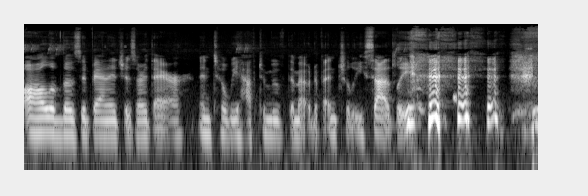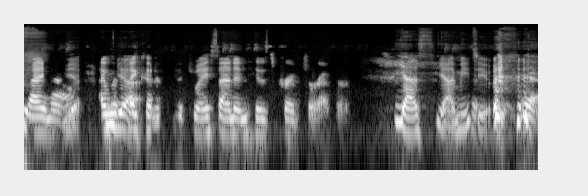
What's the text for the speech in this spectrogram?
All of those advantages are there until we have to move them out eventually sadly. Yeah i know. Yeah. i wish yeah. i could have put my son in his crib forever. Yes. Yeah me too. Yeah.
